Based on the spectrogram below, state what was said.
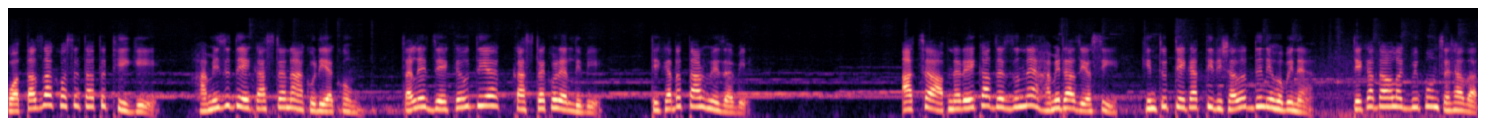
কথা যা কছে তা তো ঠিকই। আমি যদি এই কাজটা না করি এখন তাহলে যে কেউ দিয়ে কাজটা করে দিবে। টিকাটা তার হয়ে যাবে। আচ্ছা আপনার এই কাজের জন্য আমি রাজি আছি কিন্তু টেকা তিরিশ হাজার দিলে হবে না। টেকা দেওয়া লাগবে পঞ্চাশ হাজার।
